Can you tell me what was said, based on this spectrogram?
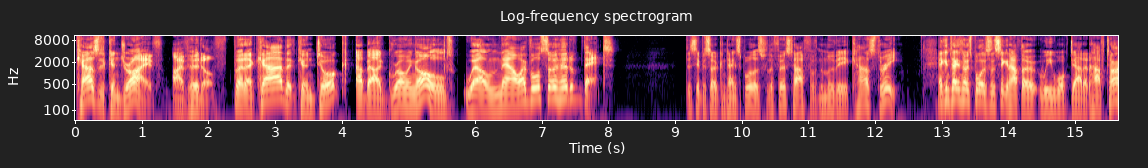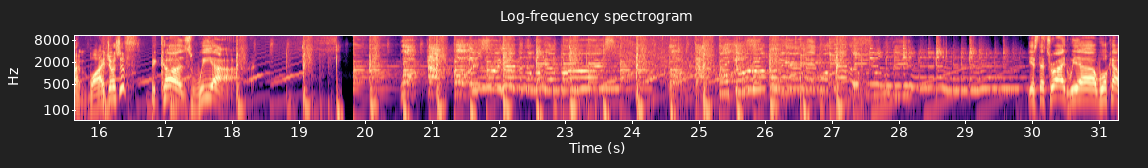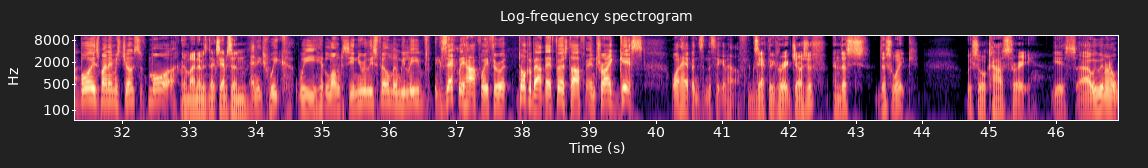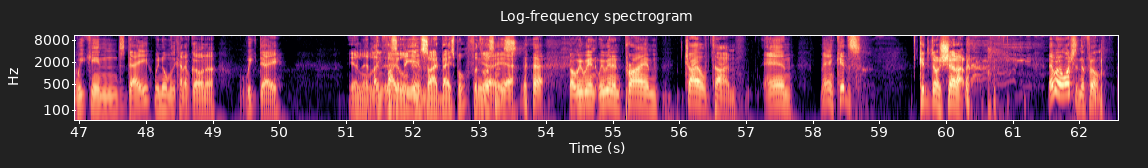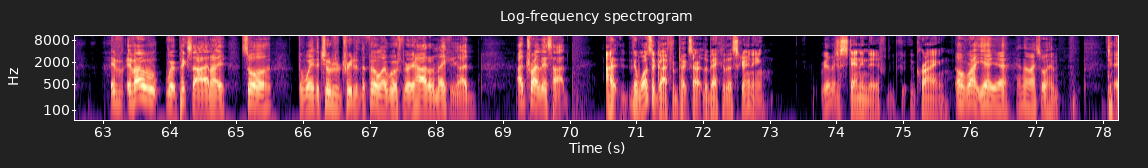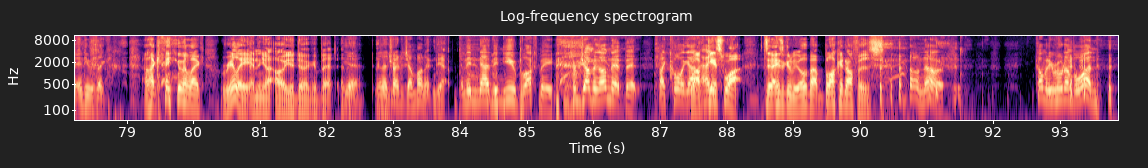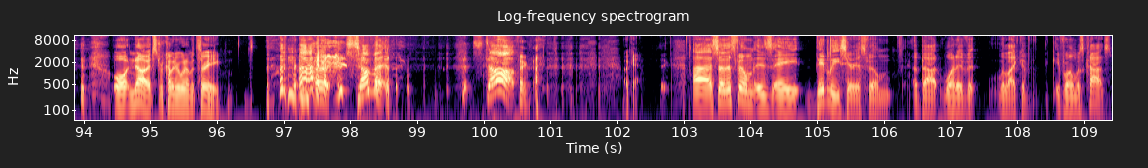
Cars that can drive, I've heard of. But a car that can talk about growing old, well, now I've also heard of that. This episode contains spoilers for the first half of the movie Cars 3. It contains no spoilers for the second half, though. We walked out at half time. Why, Joseph? Because we are. Yes, that's right. We are Walkout Boys. My name is Joseph Moore. And my name is Nick Sampson. And each week we head along to see a new release film and we leave exactly halfway through it, talk about that first half, and try guess what happens in the second half. Exactly correct, Joseph. And this this week, we saw Cars 3. Yes, uh, we went on a weekend day. We normally kind of go on a weekday. Yeah, a little, like a little inside baseball for the yeah, listeners. yeah. but we went we went in prime child time, and man, kids Kids don't shut up. they weren't watching the film. If if I were at Pixar and I saw the way the children treated the film, I worked very hard on making. I'd I'd try less hard. I, there was a guy from Pixar at the back of the screening, Really? just standing there crying. oh right, yeah, yeah. I know. I saw him, and he was like, I like how you were like, really? And then you're like, oh, you're doing a bit. And yeah. then- And I tried to jump on it. Yeah. And then now then you blocked me from jumping on that bit by calling out. Well, hey, guess what? Today's going to be all about blocking offers. Oh no. Comedy rule number one. or no, it's comedy rule number three. no, stop it. Stop. Okay. Uh, so this film is a deadly serious film about what if it were like if everyone was cars.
